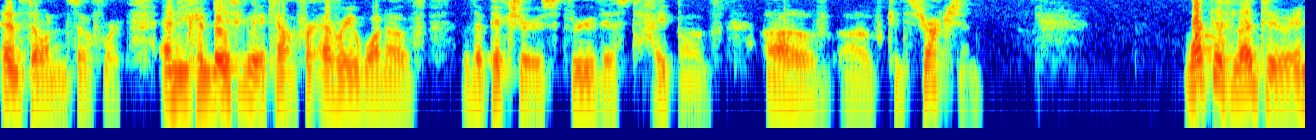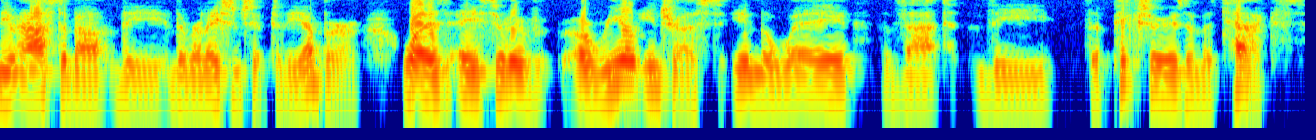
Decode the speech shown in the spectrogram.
and so on and so forth. And you can basically account for every one of the pictures through this type of, of, of construction what this led to, and you asked about the, the relationship to the emperor, was a sort of a real interest in the way that the the pictures and the text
